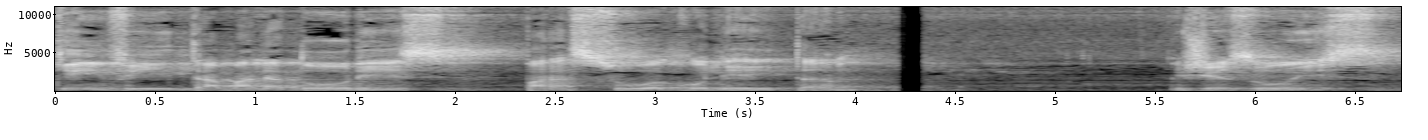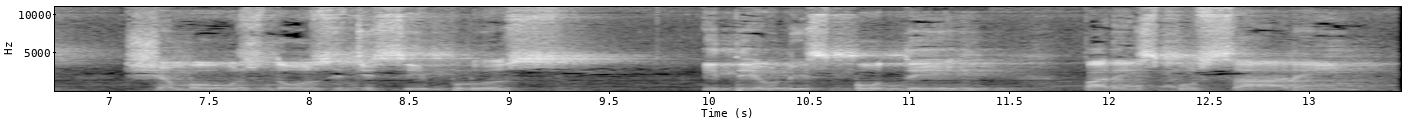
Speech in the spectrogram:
que envie trabalhadores para a sua colheita. Jesus chamou os doze discípulos e deu-lhes poder para expulsarem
